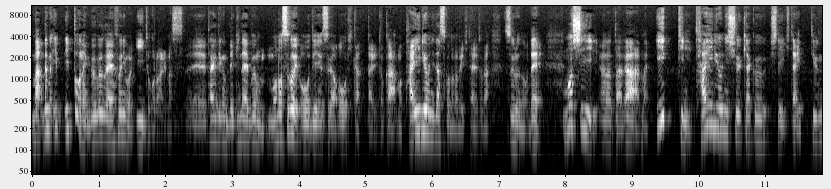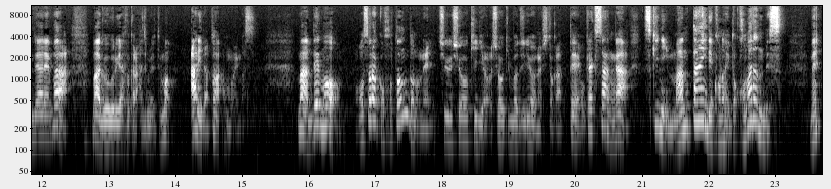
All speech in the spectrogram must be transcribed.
まあでも一方ね、Google と Yahoo にもいいところあります。えー、ターゲティングできない分、ものすごいオーディエンスが大きかったりとか、もう大量に出すことができたりとかするので、もしあなたが、まあ、一気に大量に集客していきたいっていうんであれば、まあ Google、Yahoo から始めるってもありだとは思います。まあでもおそらくほとんどのね中小企業小規模事業主とかってお客さんが月に満単位で来ないと困るんです。ね、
